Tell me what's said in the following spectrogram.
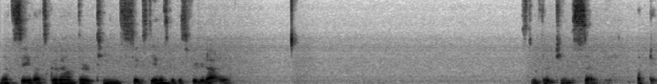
Let's see, let's go down 1360. Let's get this figured out here. Let's do 1370. Update.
